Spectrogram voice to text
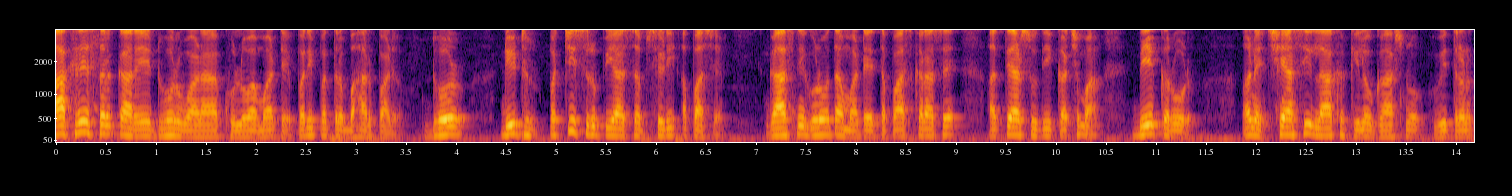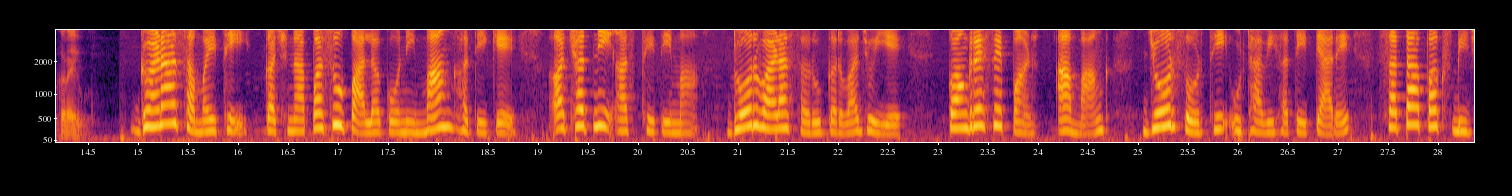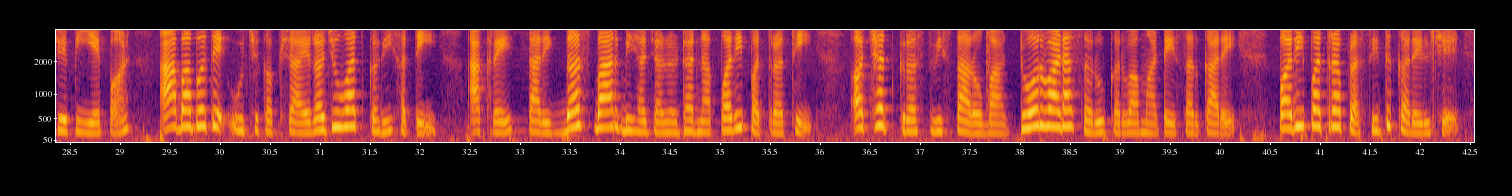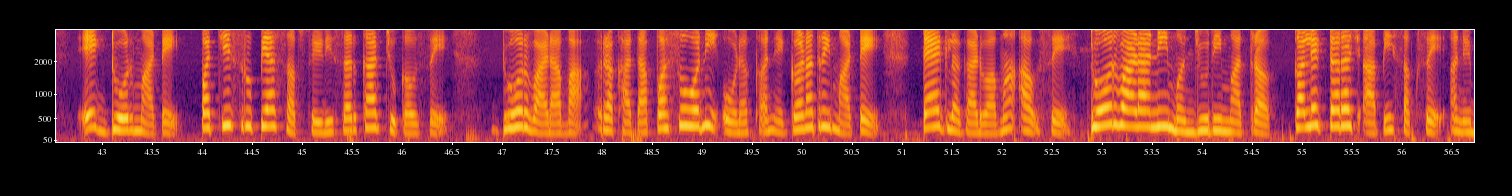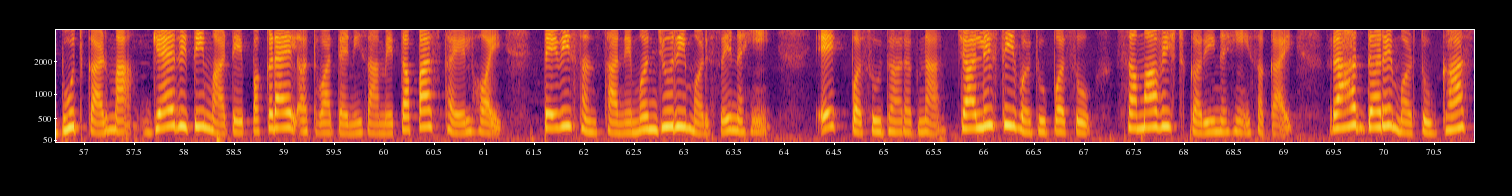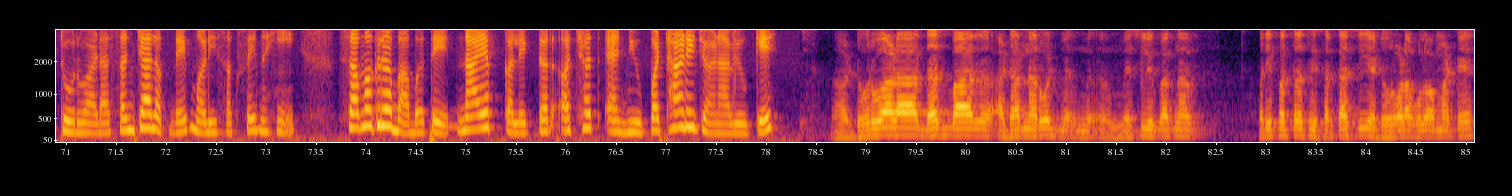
આખરે સરકારે ઢોરવાડા ખોલવા માટે પરિપત્ર બહાર પાડ્યો. ઢોર દીઠ પચીસ રૂપિયા સબસિડી અપાશે. ઘાસની ગુણવત્તા માટે તપાસ કરાશે. અત્યાર સુધી કચ્છમાં બે કરોડ અને છ્યાસી લાખ કિલો ઘાસનું વિતરણ કરાયું. ઘણા સમયથી કચ્છના પશુપાલકોની માંગ હતી કે અછતની આ સ્થિતિમાં ઢોરવાડા શરૂ કરવા જોઈએ. કોંગ્રેસે પણ આ માંગ જોરશોરથી ઉઠાવી હતી ત્યારે સત્તાપક્ષ બીજેપીએ પણ આ બાબતે ઉચ્ચ કક્ષાએ રજૂઆત કરી હતી. આખરે તારીખ દસ બાર બે હજાર અઢારના પરિપત્રથી અછતગ્રસ્ત વિસ્તારોમાં ઢોરવાડા શરૂ કરવા માટે સરકારે પરિપત્ર પ્રસિદ્ધ કરેલ છે. એક ઢોર માટે પચીસ રૂપિયા સબસિડી સરકાર ચૂકવશે. ઢોરવાડામાં રખાતા પશુઓની ઓળખ અને ગણતરી માટે ટેગ લગાડવામાં આવશે. ઢોરવાડાની મંજૂરી માત્ર કલેક્ટર જ આપી શકશે અને ભૂતકાળમાં ગેરરીતિ માટે પકડાયેલ અથવા તેની સામે તપાસ થયેલ હોય તેવી સંસ્થાને મંજૂરી મળશે નહીં. એક પશુધારકના ચાલીસથી વધુ પશુ સમાવિષ્ટ કરી નહીં શકાય. રાહત દરે મળતું ઘાસ ઢોરવાળા સંચાલકને મળી શકશે નહીં. સમગ્ર બાબતે નાયબ કલેક્ટર અછત એન્યુ પઠાણે જણાવ્યું કે ઢોરવાળા દસ બાર અઢારના રોજ મહેસૂલ વિભાગના પરિપત્રથી સરકારશ્રીએ ઢોરવાળા ખોલવા માટે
